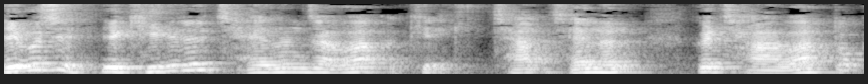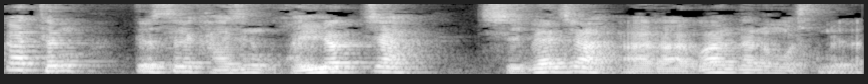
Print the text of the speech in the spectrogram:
이것이 길이를 재는 자와 자, 재는 그 자와 똑같은 뜻을 가진 권력자, 지배자라고 한다는 것입니다.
